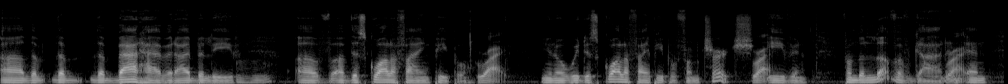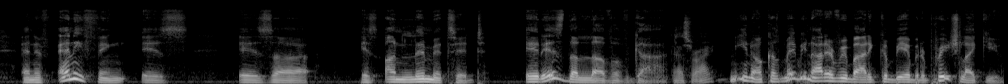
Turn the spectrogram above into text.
uh, the the the bad habit. I believe of of disqualifying people. Right. You know, we disqualify people from church, Right. even from the love of God. And- Right. And, and if anything is is uh, is unlimited, it is the love of God. That's right. You know, because maybe not everybody could be able to preach like you.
